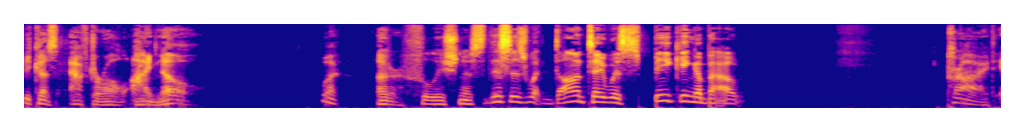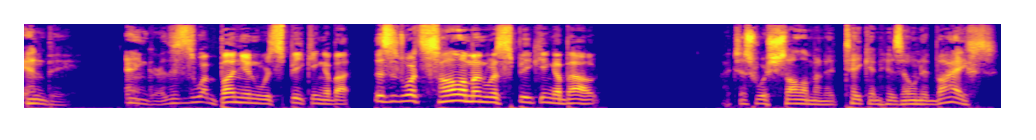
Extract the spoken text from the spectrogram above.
because after all, I know. What utter foolishness. This is what Dante was speaking about. Pride, envy, anger. This is what Bunyan was speaking about. This is what Solomon was speaking about. I just wish Solomon had taken his own advice.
